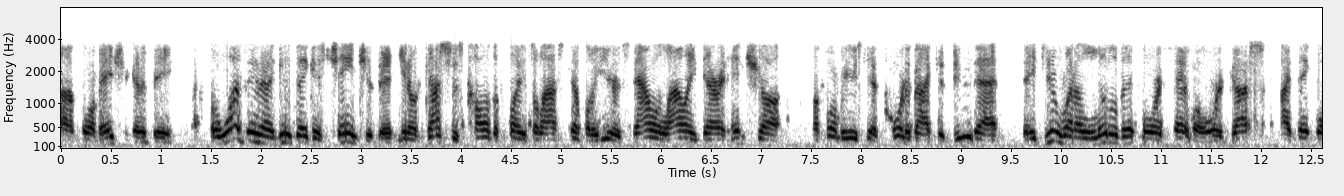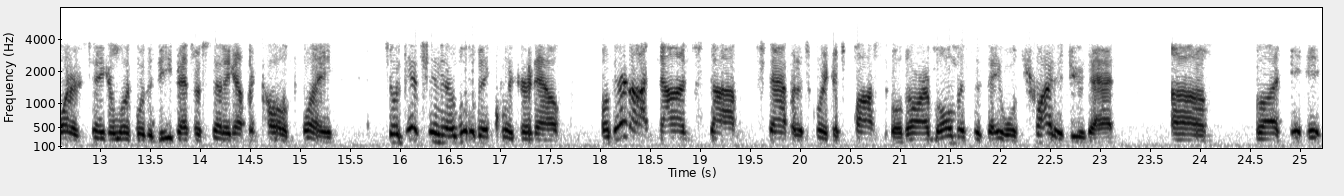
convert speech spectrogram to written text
uh, formation going to be. But one thing that I do think has changed a bit, you know, Gus has called the plays the last couple of years, now allowing Darin Hinshaw, a former UCF quarterback, to do that. They do run a little bit more tempo, where Gus, I think, wanted to take a look where the defense was setting up and call a play. So it gets in there a little bit quicker now. But they're not nonstop snapping as quick as possible. There are moments that they will try to do that. Um, but it, it,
